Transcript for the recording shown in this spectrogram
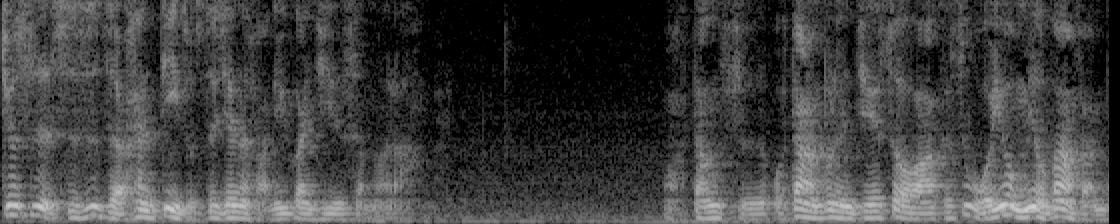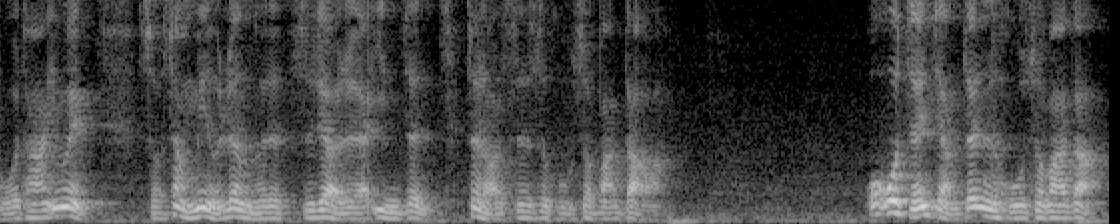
就是实施者和地主之间的法律关系是什么啦？哦，当时我当然不能接受啊，可是我又没有办法反驳他，因为手上没有任何的资料来印证这老师是胡说八道啊。我我只能讲，真的是胡说八道，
